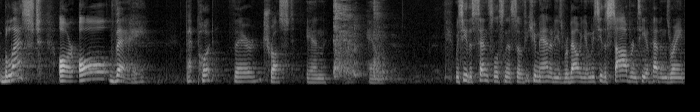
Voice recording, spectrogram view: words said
Blessed are all they that put their trust in him. We see the senselessness of humanity's rebellion. We see the sovereignty of heaven's reign.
